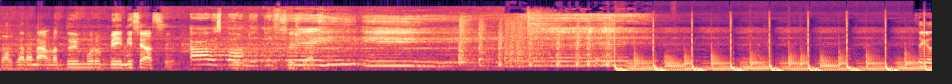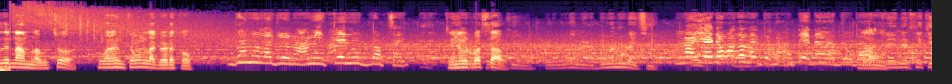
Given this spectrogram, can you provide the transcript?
তার কারণে আমরা দুই মুরব্বী নিচে আছি ঠিক আছে নামলা বুঝছ তোমার এখন কেমন লাগল এটা কও ভালো লাগল না আমি ট্রেন উঠবার চাই ট্রেনে উঠবার চাও বিমান উড়াইছি না এটা ভালো লাগতো না ট্রেনে উঠা ট্রেনের থেকে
